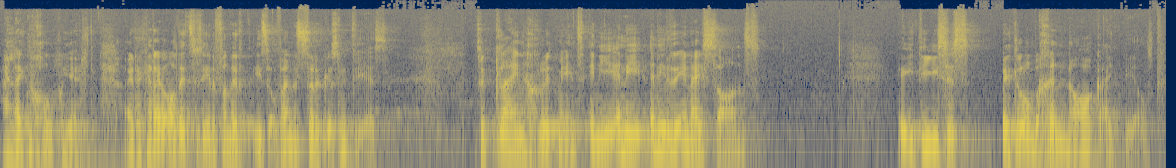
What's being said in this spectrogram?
Hy lyk nogal weird. Hy dink hy altyd soos een van die iets of 'n sirkus moet wees. So klein groot mens en hier in die in die Renaissance het Jesus het hulle hom begin naak uitbeeld.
